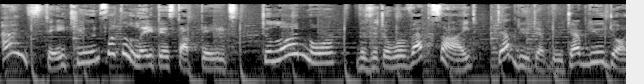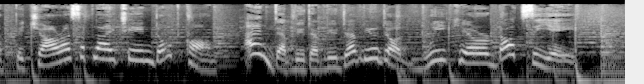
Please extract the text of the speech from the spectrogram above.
and stay tuned for the latest updates. To learn more, visit our website www.bicharasupplychain.com and www.wecare.ca.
